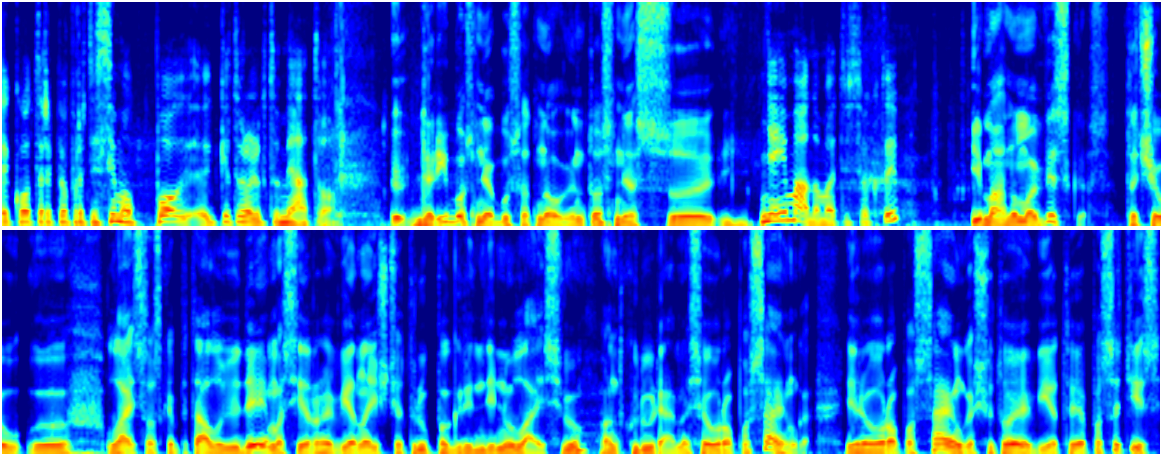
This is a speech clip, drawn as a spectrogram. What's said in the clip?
laikotarpio pratesimo po 14 metų. Darybos nebus atnaujintos, nes... Neįmanoma tiesiog taip? Įmanoma viskas, tačiau uh, laisvas kapitalų judėjimas yra viena iš keturių pagrindinių laisvių, ant kurių remiasi ES. Ir ES šitoje vietoje pasakys,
